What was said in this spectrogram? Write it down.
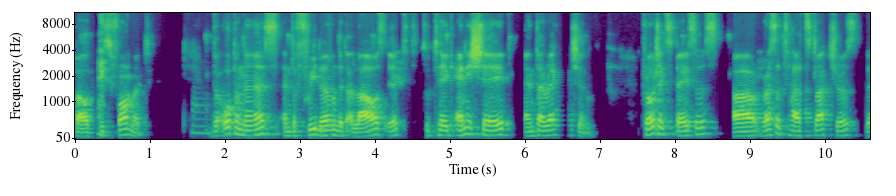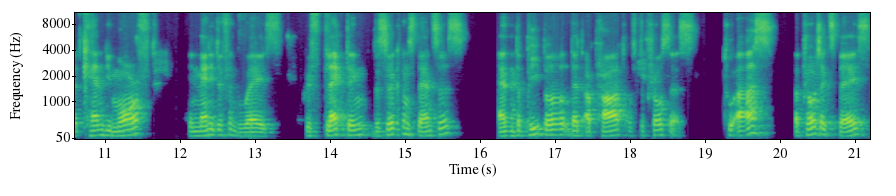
about this format. Mm. The openness and the freedom that allows it to take any shape and direction. Project spaces are versatile structures that can be morphed in many different ways, reflecting the circumstances and the people that are part of the process. To us, a project space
